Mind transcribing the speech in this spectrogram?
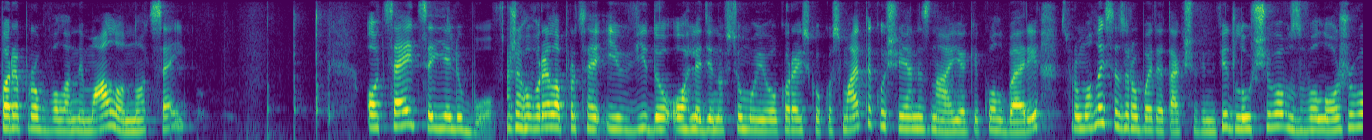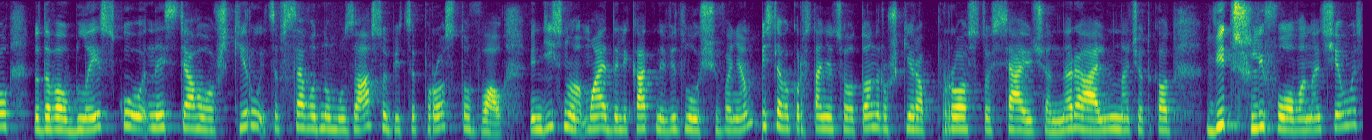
перепробувала немало, но цей. Оцей це є любов. Я вже говорила про це і в відеоогляді на всю мою корейську косметику, що я не знаю, як і Колбері спромоглися зробити так, що він відлущував, зволожував, додавав блиску, не стягував шкіру, і це все в одному засобі. Це просто вау. Він дійсно має делікатне відлущування. Після використання цього тонеру шкіра просто сяюча, нереально, наче така от відшліфована чимось.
